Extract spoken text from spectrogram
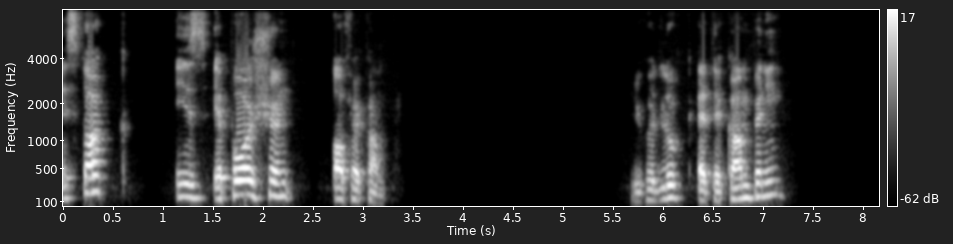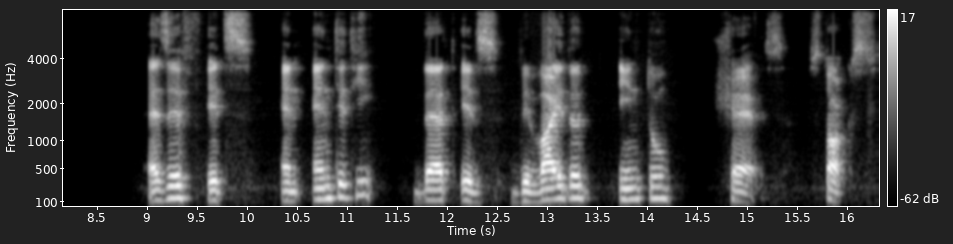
A stock is a portion of a company. You could look at a company as if it's an entity that is divided into shares stocks.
